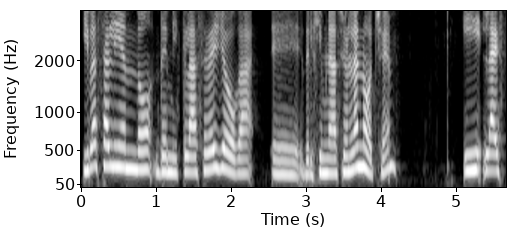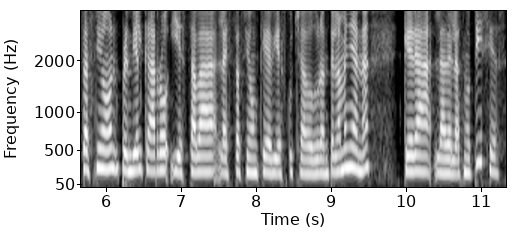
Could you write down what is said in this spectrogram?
Iba saliendo de mi clase de yoga eh, del gimnasio en la noche y la estación, prendí el carro y estaba la estación que había escuchado durante la mañana, que era la de las noticias.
